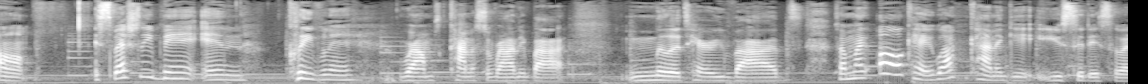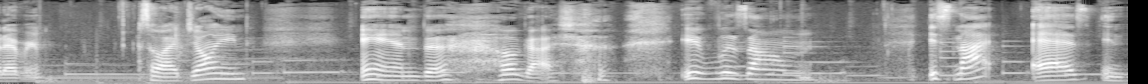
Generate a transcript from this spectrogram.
um, especially being in Cleveland, where I'm kind of surrounded by military vibes, so I'm like, oh okay, well I can kind of get used to this or whatever. So I joined and uh, oh gosh. It was um it's not as in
